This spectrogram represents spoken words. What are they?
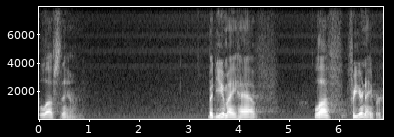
loves them. But you may have love for your neighbor.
